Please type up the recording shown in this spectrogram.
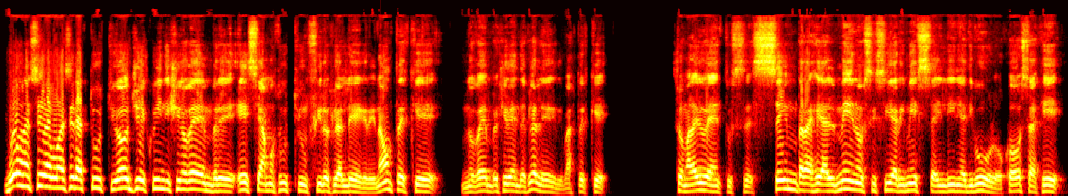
Buonasera, buonasera a tutti. Oggi è il 15 novembre e siamo tutti un filo più allegri, non perché novembre ci rende più allegri, ma perché insomma la Juventus sembra che almeno si sia rimessa in linea di volo, cosa che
